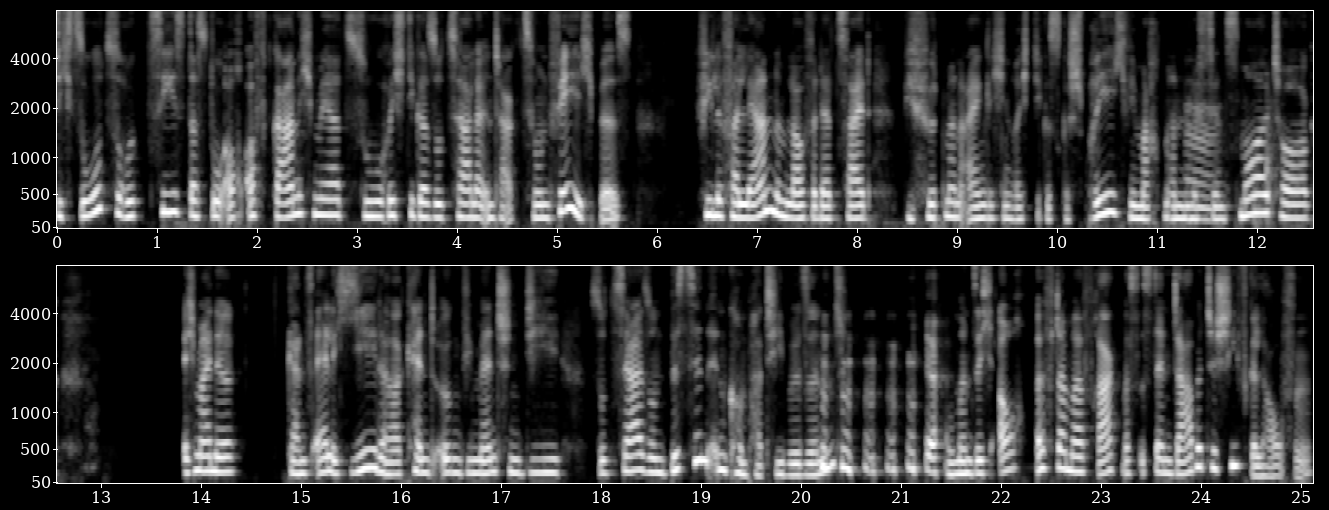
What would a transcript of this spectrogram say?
dich so zurückziehst, dass du auch oft gar nicht mehr zu richtiger sozialer Interaktion fähig bist. Viele verlernen im Laufe der Zeit, wie führt man eigentlich ein richtiges Gespräch, wie macht man ein hm. bisschen Smalltalk. Ich meine, ganz ehrlich, jeder kennt irgendwie Menschen, die sozial so ein bisschen inkompatibel sind, ja. wo man sich auch öfter mal fragt, was ist denn da bitte schiefgelaufen?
